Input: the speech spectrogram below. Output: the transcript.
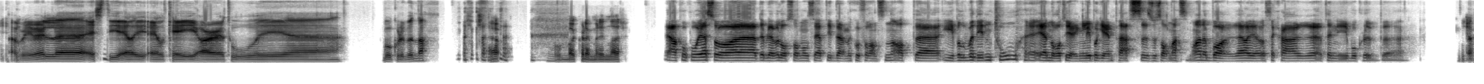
Det blir vel uh, STLKER2 i bokklubben, da. Og bare klemmer inn der. Ja, apropos, jeg så eh, det ble vel også annonsert i denne konferansen at eh, Evil Within 2 er nå tilgjengelig på GamePass, Susanne. Så nå er det bare å gjøre seg klar eh, til en ny bokklubb. Ja.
